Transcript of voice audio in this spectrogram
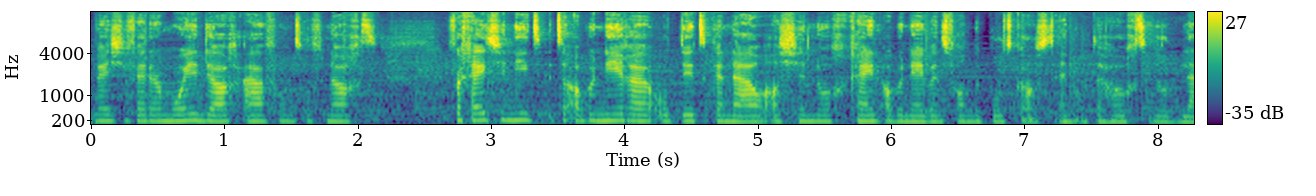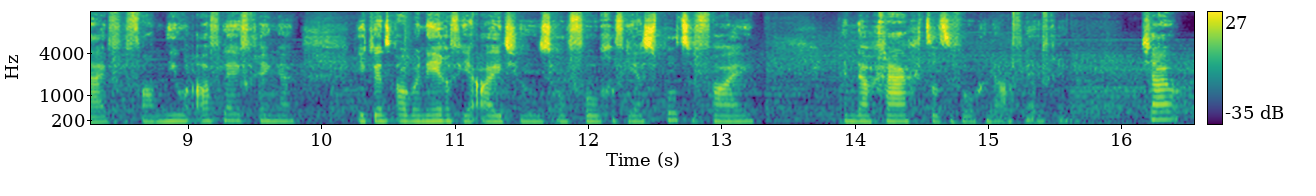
wens je verder een mooie dag, avond of nacht. Vergeet je niet te abonneren op dit kanaal als je nog geen abonnee bent van de podcast en op de hoogte wilt blijven van nieuwe afleveringen. Je kunt abonneren via iTunes of volgen via Spotify. En dan graag tot de volgende aflevering. Ciao!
